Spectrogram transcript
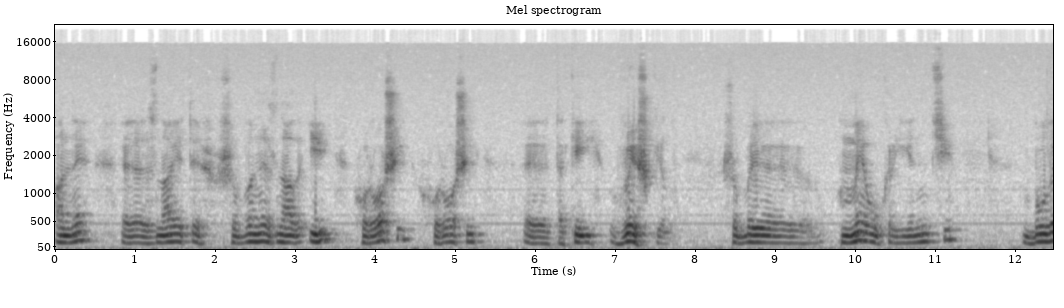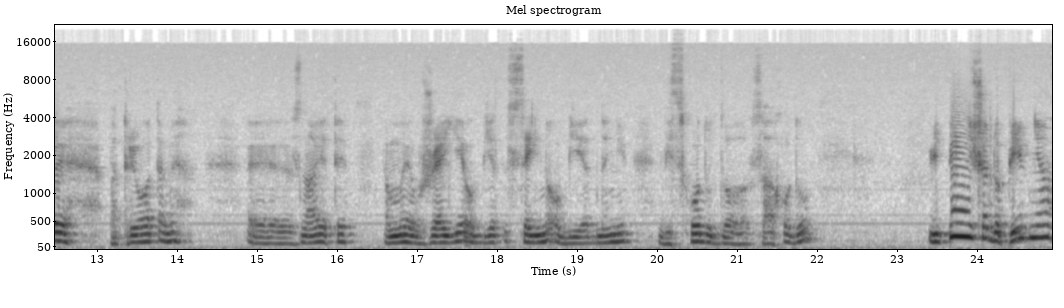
а не, е, знаєте, щоб вони знали і хороший, хороший е, такий вишкіл, щоб е, ми, українці, були патріотами. Знаєте, ми вже є сильно об'єднані від сходу до заходу. Від північа до півдня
